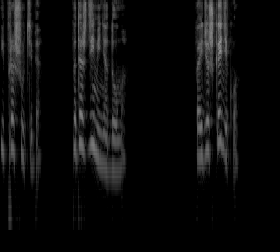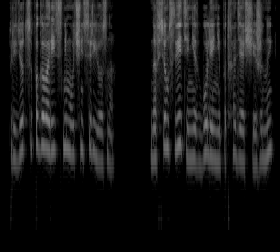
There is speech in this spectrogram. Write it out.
и прошу тебя, Подожди меня дома. Пойдешь к Эдику? Придется поговорить с ним очень серьезно. На всем свете нет более неподходящей жены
